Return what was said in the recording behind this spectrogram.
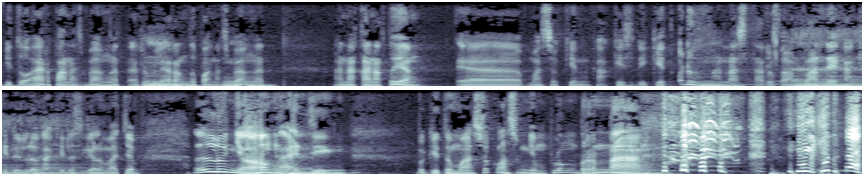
itu air panas banget, air Hmm, belerang tuh panas hmm. banget. Anak-anak tuh yang eh, masukin kaki sedikit, aduh Hmm. panas, taruh pelan-pelan deh kaki dulu, kaki Ah. dulu segala macam. Lu nyong anjing. Begitu masuk langsung nyemplung berenang. Iya.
